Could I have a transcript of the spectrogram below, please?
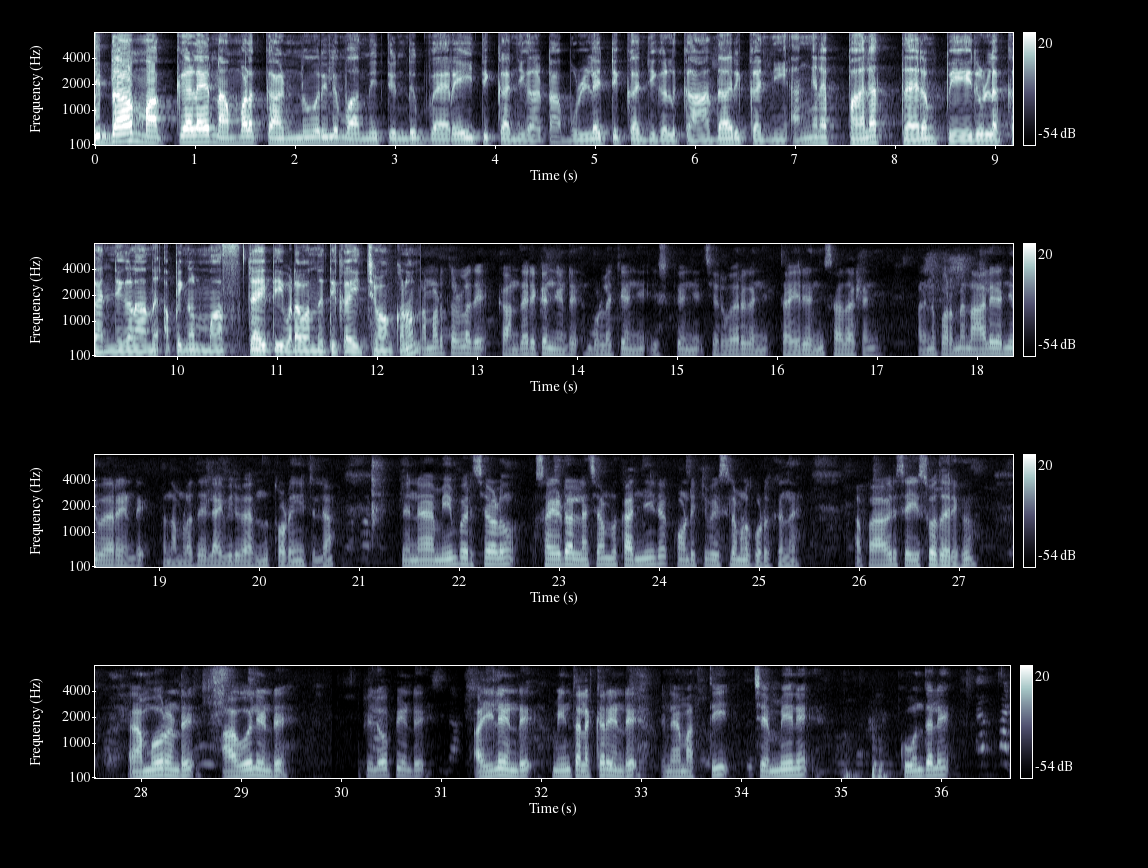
ഇതാ മക്കളെ നമ്മളെ കണ്ണൂരിൽ വന്നിട്ടുണ്ട് വെറൈറ്റി കഞ്ഞികൾ കേട്ടോ. ബുള്ളറ്റ് കഞ്ഞികൾ കാന്താരി കഞ്ഞി അങ്ങനെ പലതരം പേരുള്ള കഞ്ഞികളാണ്. അപ്പം നിങ്ങൾ മസ്റ്റായിട്ട് ഇവിടെ വന്നിട്ട് കഴിച്ചു നോക്കണം. നമ്മുടെ അടുത്തുള്ളത് കാന്താരി കഞ്ഞിയുണ്ട് ബുള്ളറ്റ് കഞ്ഞി ഇഷ്ക കഞ്ഞി ചെറുപയർ കഞ്ഞി തൈര് കഞ്ഞി സാധാ കഞ്ഞി. അതിന് പുറമെ നാല് കഞ്ഞി വേറെ ഉണ്ട് അപ്പം നമ്മളത് ലൈവിൽ വരുന്നു തുടങ്ങിയിട്ടില്ല. പിന്നെ മീൻ പൊരിച്ചകളും സൈഡും അല്ല. വെച്ചാൽ നമ്മൾ കഞ്ഞീന്റെ ക്വാണ്ടിറ്റി ബേസിൽ നമ്മൾ കൊടുക്കുന്നത് അപ്പോൾ ആ ഒരു സൈസും അതായിരിക്കും. അമ്മൂറുണ്ട് ആവോലിയുണ്ട് ഫിലോപ്പി ഉണ്ട് അയിലയുണ്ട് മീൻ തലക്കറിയുണ്ട് പിന്നെ മത്തി ചെമ്മീൻ കൂന്തൽ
